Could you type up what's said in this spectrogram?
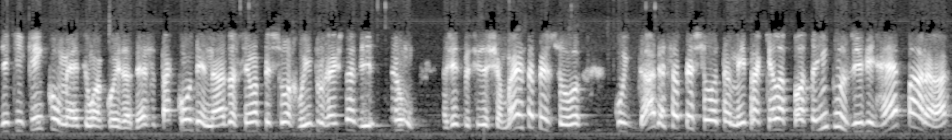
de que quem comete uma coisa dessa está condenado a ser uma pessoa ruim para o resto da vida. Então, a gente precisa chamar essa pessoa, cuidar dessa pessoa também, para que ela possa, inclusive, reparar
